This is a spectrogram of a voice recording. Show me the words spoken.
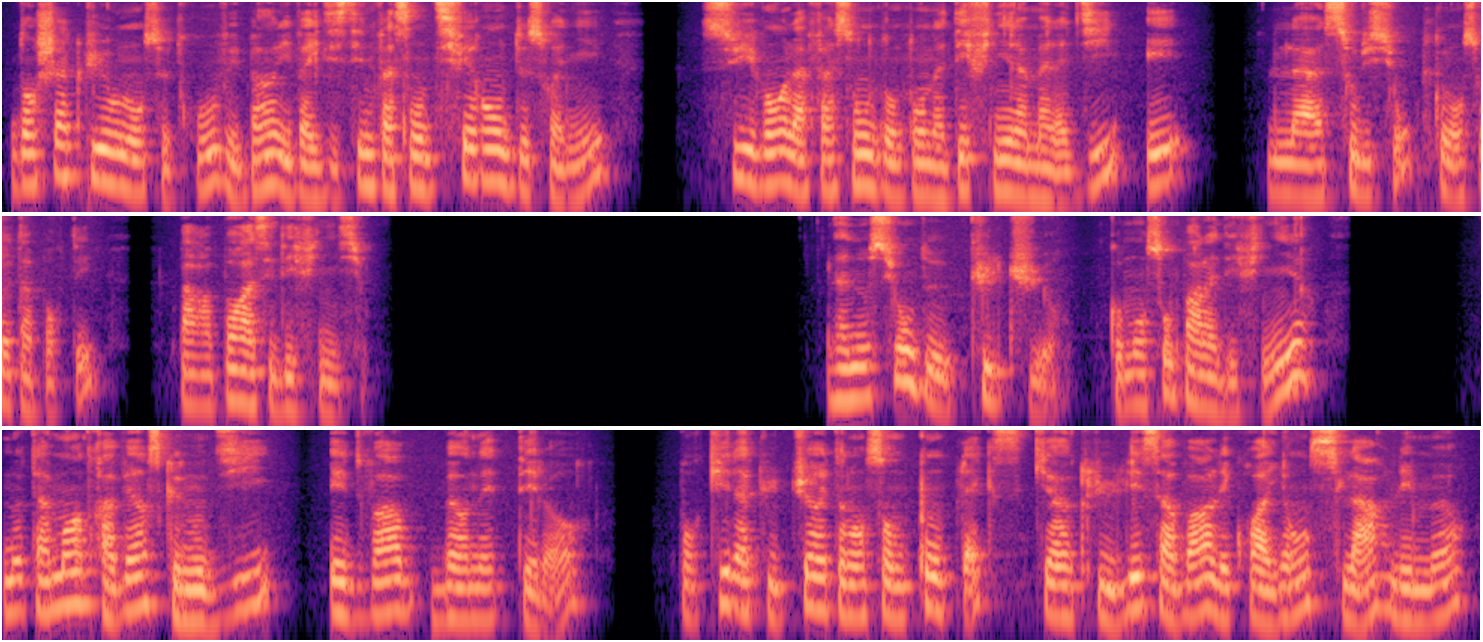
dans chaque lieu où l'on se trouve, eh ben, il va exister une façon différente de soigner, suivant la façon dont on a défini la maladie et la solution que l'on souhaite apporter par rapport à ces définitions. La notion de culture, commençons par la définir, notamment à travers ce que nous dit Edward Burnett Taylor, pour qui la culture est un ensemble complexe qui inclut les savoirs, les croyances, l'art, les mœurs,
